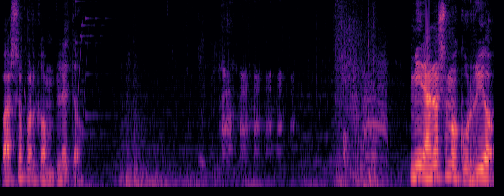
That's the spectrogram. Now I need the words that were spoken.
Paso por completo. Mira, no se me ocurrió.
